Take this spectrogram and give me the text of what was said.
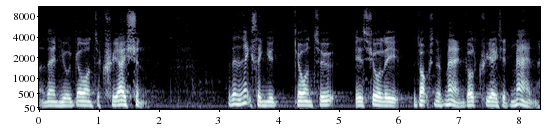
And then you would go on to creation. But then the next thing you'd go on to is surely the doctrine of man. God created man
